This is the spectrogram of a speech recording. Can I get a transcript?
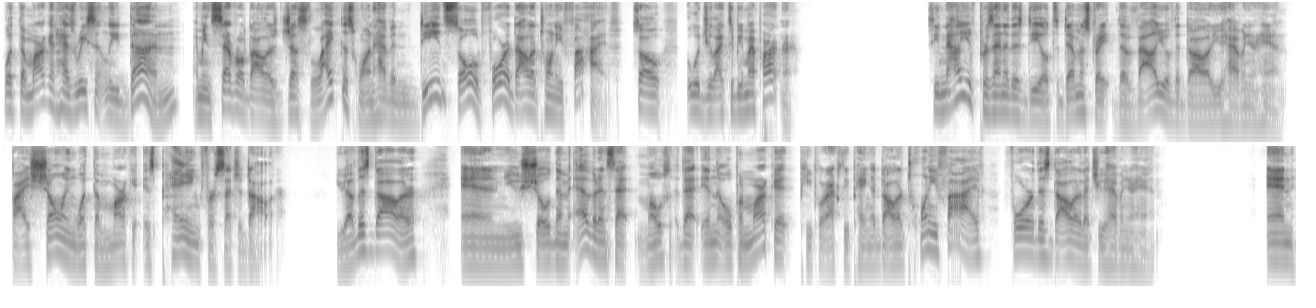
what the market has recently done, I mean, several dollars just like this one have indeed sold for $1.25. So, would you like to be my partner? See, now you've presented this deal to demonstrate the value of the dollar you have in your hand by showing what the market is paying for such a dollar. You have this dollar and you showed them evidence that most that in the open market people are actually paying a dollar 25 for this dollar that you have in your hand. And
